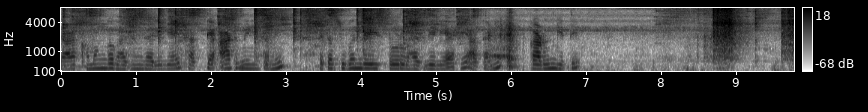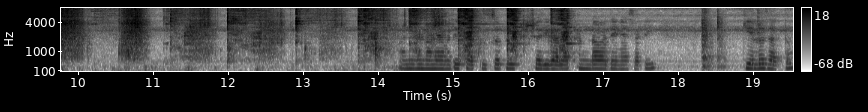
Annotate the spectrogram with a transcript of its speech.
डाळ खमंग भाजून झालेली आहे. सात ते आठ मिनिटं मी याचा सुगंध येईस्तोवर भाजलेली आहे. आता मी काढून घेते. आणि उन्हाळ्यामध्ये सातूचं पीठ शरीराला थंडावा देण्यासाठी केलं जातं.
